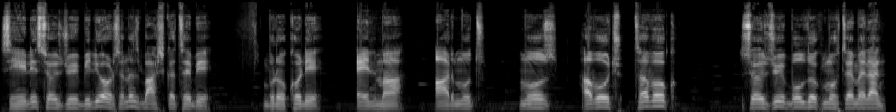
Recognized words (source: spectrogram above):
Sihirli sözcüğü biliyorsanız başka tabi. Brokoli, elma, armut, muz, havuç, tavuk. Sözcüğü bulduk muhtemelen.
